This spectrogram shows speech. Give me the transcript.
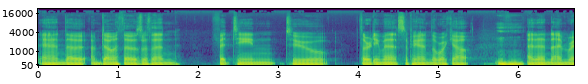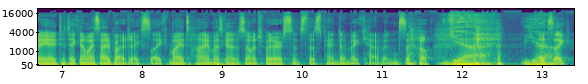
and uh, I'm done with those within 15 to 30 minutes, depending on the workout. Mm-hmm. And then I'm ready to take on my side projects. Like my time has gotten so much better since this pandemic happened. So yeah, yeah, it's like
